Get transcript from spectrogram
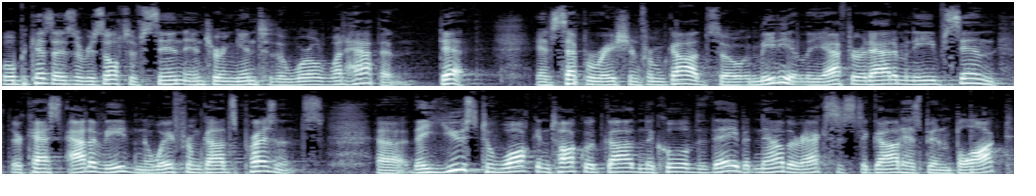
Well, because as a result of sin entering into the world, what happened? Death and separation from God. So immediately after Adam and Eve sinned, they're cast out of Eden, away from God's presence. Uh, they used to walk and talk with God in the cool of the day, but now their access to God has been blocked.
